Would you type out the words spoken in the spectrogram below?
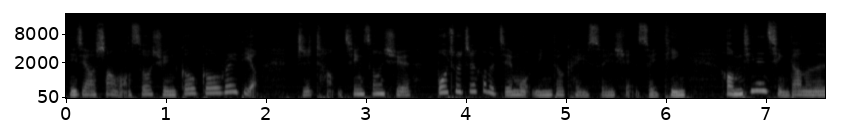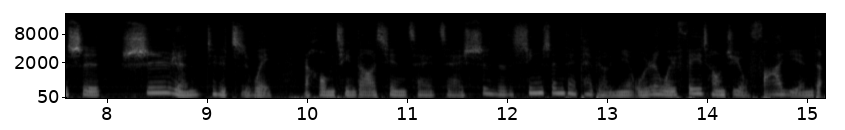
你只要上网搜寻 GoGo Radio，职场轻松学播出之后的节目，您都可以随选随听。好，我们今天请到的呢是诗人这个职位。然后我们请到现在在世的新生代代表里面，我认为非常具有发言的，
